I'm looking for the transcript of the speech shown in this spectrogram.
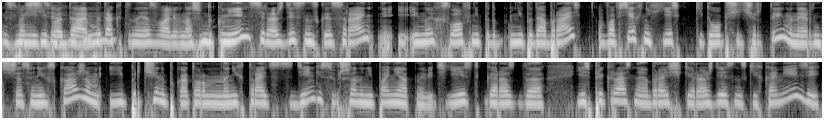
Извините. Спасибо, да, мы так это назвали в нашем документе, рождественская срань, и иных слов не, под, не подобрать. Во всех них есть какие-то общие черты, мы, наверное, сейчас о них скажем, и причины, по которым на них тратятся деньги, совершенно непонятны, ведь есть гораздо, есть прекрасные образчики рождественских комедий,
